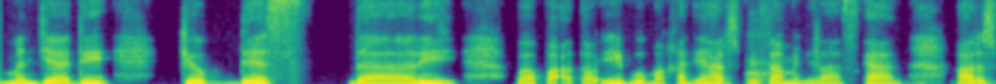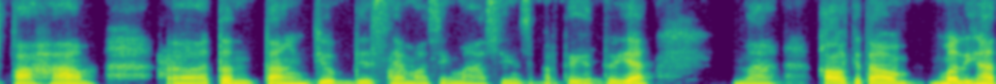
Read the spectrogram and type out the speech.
menjadi job desk dari bapak atau ibu, maka dia harus bisa menjelaskan, harus paham, eee, tentang job desk-nya masing-masing, seperti itu ya. Nah, kalau kita melihat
